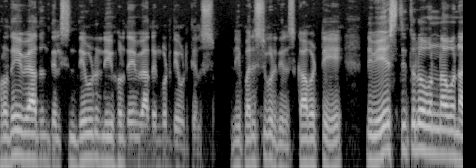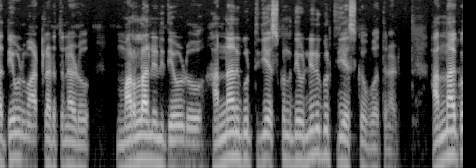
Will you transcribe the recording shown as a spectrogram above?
హృదయ వ్యాధం తెలిసిన దేవుడు నీ హృదయ వ్యాధం కూడా దేవుడు తెలుసు. నీ పరిస్థితి కూడా తెలుసు. కాబట్టి నువ్వు ఏ స్థితిలో ఉన్నావో నా దేవుడు మాట్లాడుతున్నాడు. మరలా నేను దేవుడు అన్నాను గుర్తు చేసుకున్న దేవుడు నిన్ను గుర్తు చేసుకోబోతున్నాడు. అన్నాకు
